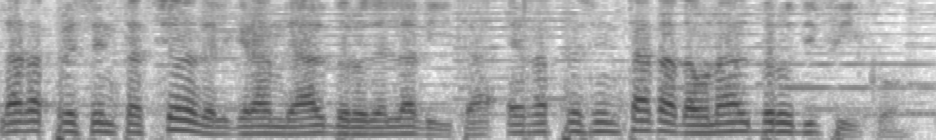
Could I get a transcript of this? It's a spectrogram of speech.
La rappresentazione del grande albero della vita è rappresentata da un albero di fico.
